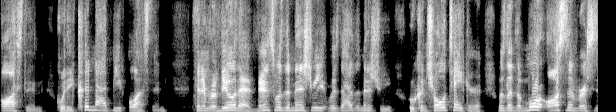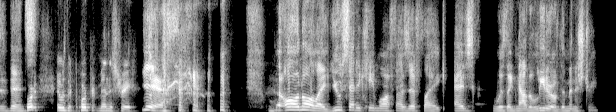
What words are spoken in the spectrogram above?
Austin, who they could not beat Austin. To then reveal that Vince was the ministry, was the head of the ministry who controlled Taker, was led the more Austin versus Vince. It was the corporate ministry. Yeah. but all in all, like you said, it came off as if like Edge was like now the leader of the ministry.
